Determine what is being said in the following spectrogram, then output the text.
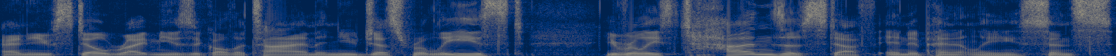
and you still write music all the time and you just released you've released tons of stuff independently since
